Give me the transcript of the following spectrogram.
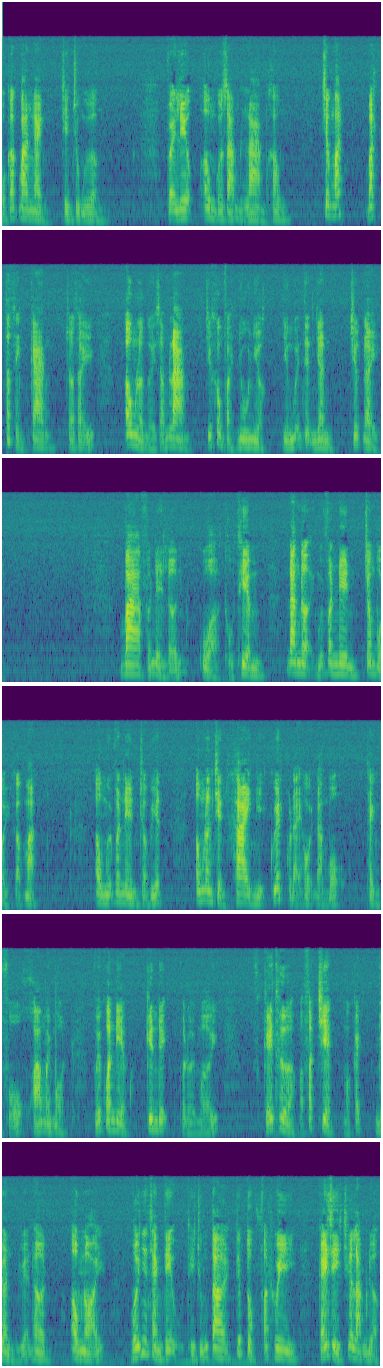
của các ban ngành trên Trung ương. Vậy liệu ông có dám làm không? Trước mắt bắt Tất Thành Cang cho thấy ông là người dám làm chứ không phải nhu nhược như Nguyễn Thiện Nhân trước đây. Ba vấn đề lớn của Thủ Thiêm đang đợi Nguyễn Văn Nên trong buổi gặp mặt. Ông Nguyễn Văn Nên cho biết ông đang triển khai nghị quyết của Đại hội Đảng Bộ thành phố khóa 11 với quan điểm kiên định và đổi mới, kế thừa và phát triển một cách nhuần nhuyễn hơn. Ông nói, với những thành tựu thì chúng ta tiếp tục phát huy, cái gì chưa làm được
